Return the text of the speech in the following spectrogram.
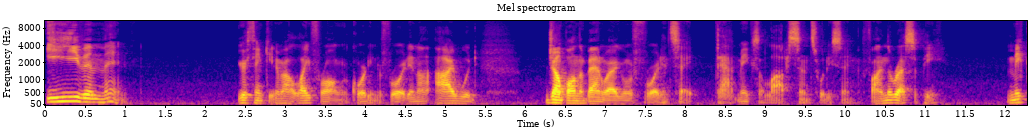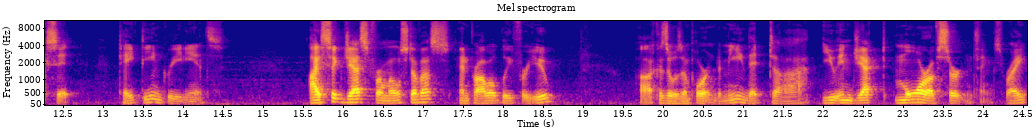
even then you're thinking about life wrong, according to Freud. And I, I would jump on the bandwagon with Freud and say, that makes a lot of sense what he's saying. Find the recipe, mix it, take the ingredients. I suggest for most of us, and probably for you, because uh, it was important to me, that uh, you inject more of certain things, right?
